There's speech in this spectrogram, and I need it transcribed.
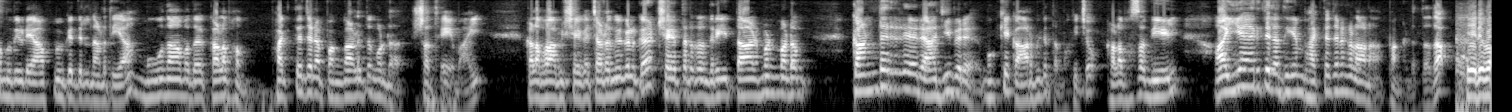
സമിതിയുടെ ആഭിമുഖ്യത്തിൽ നടത്തിയ മൂന്നാമത് കളഭം ഭക്തജന പങ്കാളിത്തം കൊണ്ട് ശ്രദ്ധേയമായി. കളഭാഭിഷേക ചടങ്ങുകൾക്ക് ക്ഷേത്രതന്ത്രി താഴ്മൺമഠം കണ്ഠരര് രാജീവര് മുഖ്യ കാർമ്മികത്വം വഹിച്ചു. കളഭസദ്യയിൽ അയ്യായിരത്തിലധികം ഭക്തജനങ്ങളാണ് പങ്കെടുത്തത്. എരുവ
